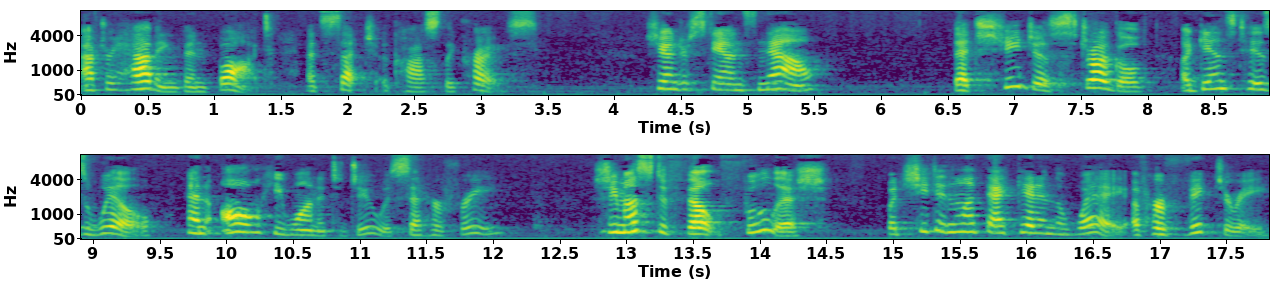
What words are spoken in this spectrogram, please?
after having been bought at such a costly price. She understands now that she just struggled against his will, and all he wanted to do was set her free. She must have felt foolish but she didn't let that get in the way of her victory,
